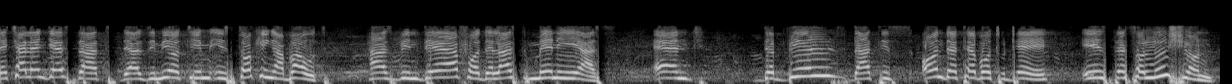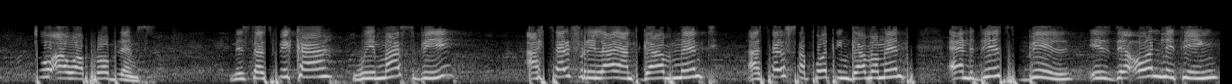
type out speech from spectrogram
The challenges that the Azimio team is talking about has been there for the last many years. And the bill that is on the table today is the solution to our problems. Mr. Speaker, we must be a self-reliant government, a self-supporting government, and this bill is the only thing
